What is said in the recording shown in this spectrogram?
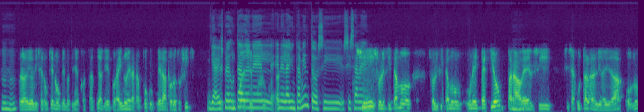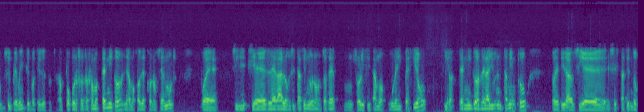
Pero ellos dijeron que no, que no tenían constancia, que por ahí no era tampoco, era por otro sitio. ¿Ya habéis preguntado en el, en el ayuntamiento si, si saben? Sí, solicitamos, solicitamos una inspección para ver si si se ajusta a la legalidad o no, simplemente porque tampoco nosotros somos técnicos y a lo mejor desconocemos pues si, si es legal lo que se está haciendo o no. Entonces mm, solicitamos una inspección y los técnicos del ayuntamiento pues dirán si se está haciendo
